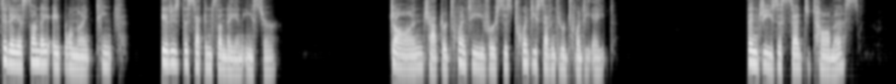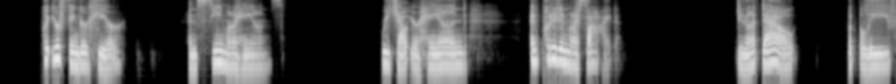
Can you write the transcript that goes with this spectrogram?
Today is Sunday, April 19th. It is the second Sunday in Easter. John chapter 20, verses 27 through 28. Then Jesus said to Thomas, Put your finger here and see my hands. Reach out your hand and put it in my side. Do not doubt, but believe.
